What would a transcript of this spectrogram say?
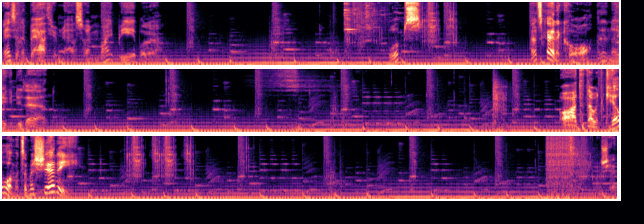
guy's in the bathroom now, so I might be able to... Whoops. That's kind of cool. I didn't know you could do that. Oh, I thought that would kill him. It's a machete. Oh, shit.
